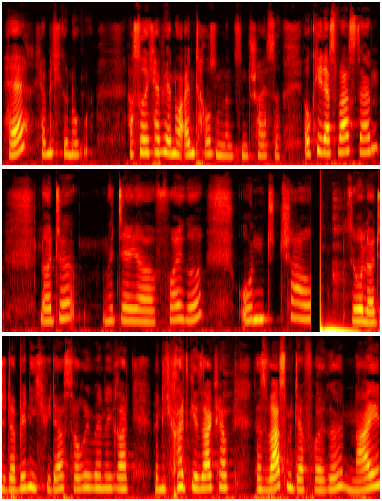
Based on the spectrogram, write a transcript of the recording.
Hä? Ich habe nicht genug. Achso, ich habe ja nur 1000 Münzen. Scheiße. Okay, das war's dann, Leute, mit der Folge. Und ciao. So, Leute, da bin ich wieder. Sorry, wenn, ihr grad, wenn ich gerade gesagt habe, das war's mit der Folge. Nein.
